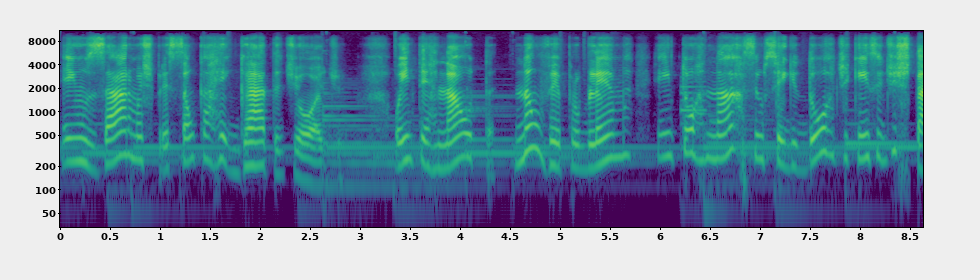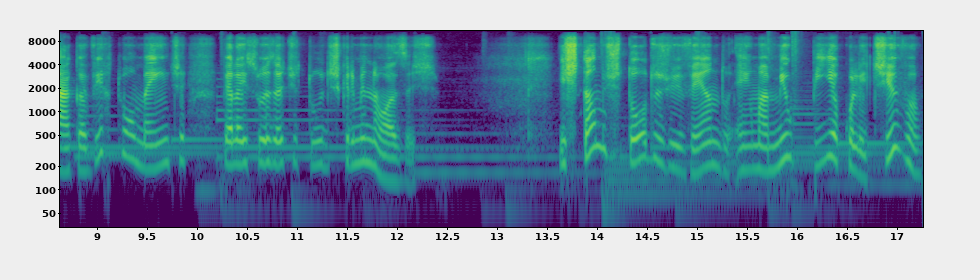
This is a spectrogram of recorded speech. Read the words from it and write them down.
em usar uma expressão carregada de ódio. O internauta não vê problema em tornar-se um seguidor de quem se destaca virtualmente pelas suas atitudes criminosas. Estamos todos vivendo em uma miopia coletiva?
